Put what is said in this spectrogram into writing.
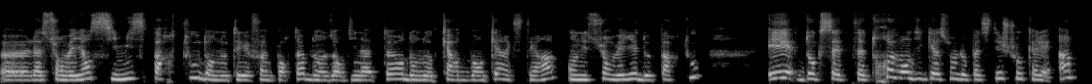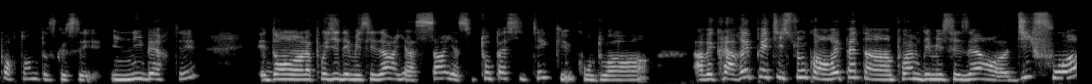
euh, la surveillance s'immisce partout dans nos téléphones portables, dans nos ordinateurs, dans nos cartes bancaires, etc. On est surveillé de partout. Et donc, cette, revendication de l'opacité, je trouve qu'elle est importante parce que c'est une liberté. Et dans la poésie des César, il y a ça, il y a cette opacité qu'on doit. Avec la répétition, quand on répète un poème d'Aimé Césaire euh, dix fois,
